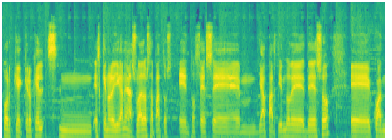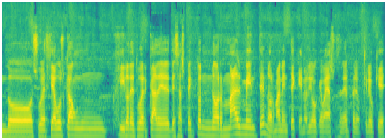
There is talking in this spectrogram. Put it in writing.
porque creo que él mm, es que no le llegan en la suela de los zapatos. Entonces, eh, ya partiendo de, eso, eh, cuando Suecia busca un giro de tuerca de, ese aspecto, normalmente, normalmente, que no digo que vaya a suceder, pero creo que,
